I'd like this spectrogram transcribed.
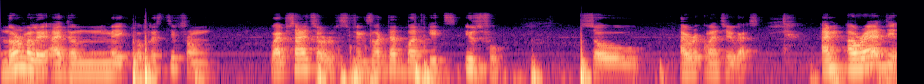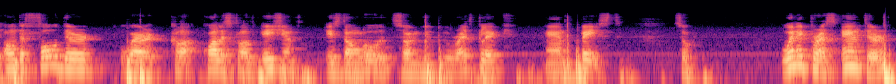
Normally I don't make publicity from websites or things like that but it's useful. So I recommend to you guys. I'm already on the folder where Qualys Cloud Agent is downloaded so I'm going to right click and paste so when I press enter,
